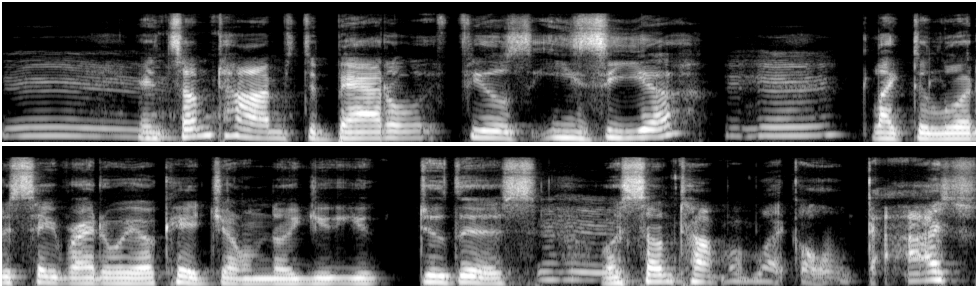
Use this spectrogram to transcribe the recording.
Mm. And sometimes the battle feels easier, mm-hmm. like the Lord to say right away, "Okay, Joan, no, you you do this." Mm-hmm. Or sometimes I'm like, "Oh gosh,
